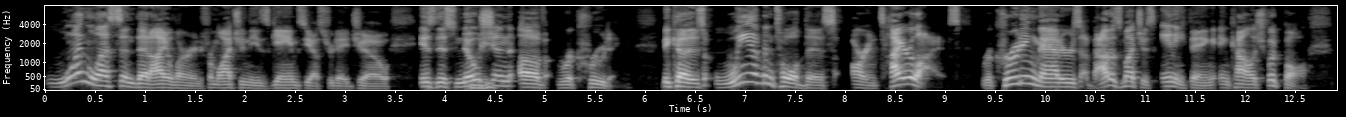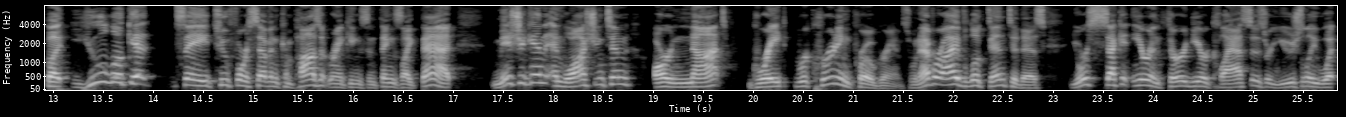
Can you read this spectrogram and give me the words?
one lesson that I learned from watching these games yesterday, Joe, is this Mm-hmm. notion of recruiting. Because we have been told this our entire lives. Recruiting matters about as much as anything in college football. But you look at, say, 247 composite rankings and things like that, Michigan and Washington are not great recruiting programs. Whenever I've looked into this, your second year and third year classes are usually what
